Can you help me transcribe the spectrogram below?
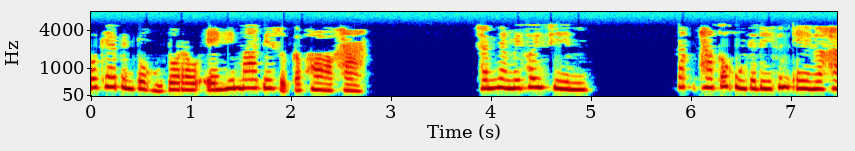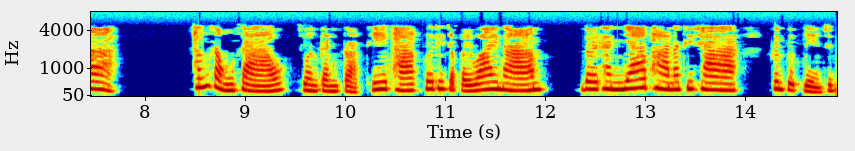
ก็แค่เป็นตัวของตัวเราเองให้มากที่สุดก็พอค่ะ ฉันยังไม่ค่อยชิน สักพักก็คงจะดีขึ้นเองละค่ะ ทั้งสองสาวชวนกันกลับที่พักเพื่อที่จะไปไว่ายน้ำโดยธัญญาพานัทิชาขึ้นไปเปลี่ยนชุด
